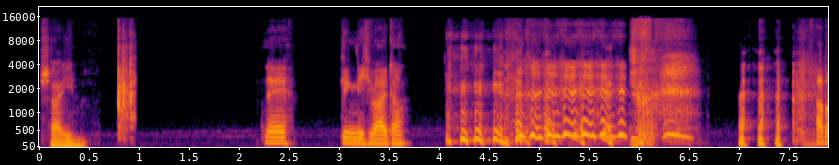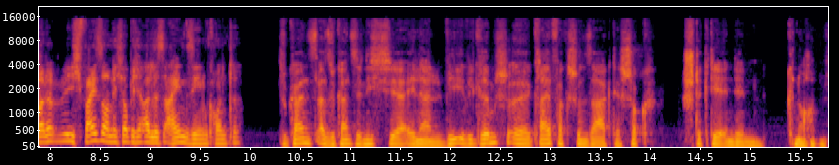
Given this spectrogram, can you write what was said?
Shaim. Nee, ging nicht weiter. Aber ich weiß auch nicht, ob ich alles einsehen konnte. Du kannst, also kannst dich nicht erinnern, wie, wie Grimm äh, Greifax schon sagt, der Schock steckt dir in den Knochen.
